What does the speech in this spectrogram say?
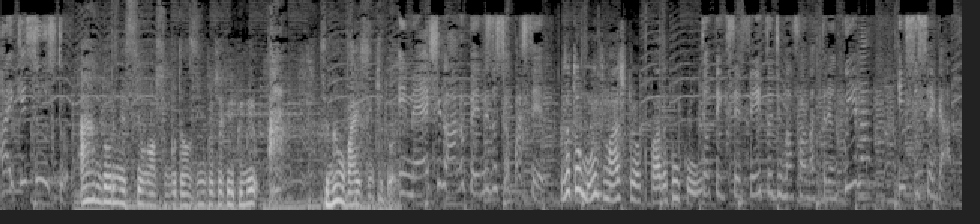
Ai, que susto. Adormeci o nosso botãozinho pra ter aquele primeiro. Ah! Você não vai sentir dor. E mexe lá no pênis do seu parceiro. Mas eu tô muito mais preocupada com o cu. Então tem que ser feito de uma forma tranquila e sossegada.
